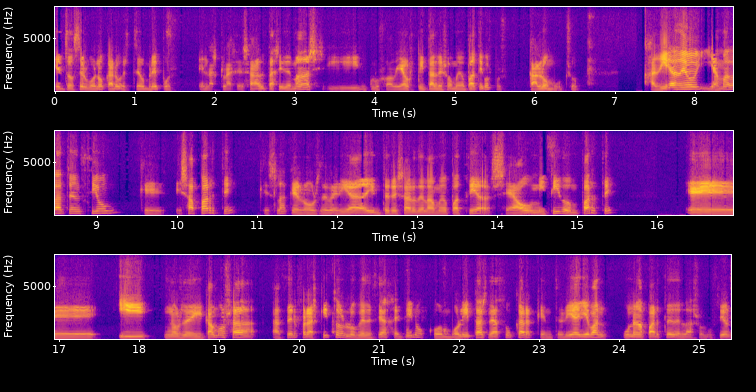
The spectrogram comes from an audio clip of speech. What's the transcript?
entonces, bueno, claro, este hombre, pues en las clases altas y demás, e incluso había hospitales homeopáticos, pues caló mucho. A día de hoy llama la atención que esa parte, que es la que nos debería interesar de la homeopatía, se ha omitido en parte eh, y nos dedicamos a hacer frasquitos, lo que decía Getino, con bolitas de azúcar que en teoría llevan una parte de la solución.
